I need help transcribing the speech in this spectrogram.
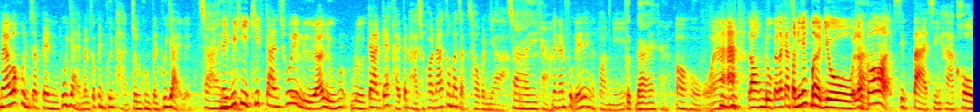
แม้ว่าคุณจะเป็นผู้ใหญ่มันก็เป็นพื้นฐานจนคุณเป็นผู้ใหญ่เลยใช่ในวิธีคิดการช่วยเหลือหรือหรือการแก้ไขปัญหาเฉพาะหน้าก็มาจากชาวปัญญาใช่ค่ะดังนั้นฝึกได้ตั้งแต่ตอนนี้ฝึกได้ค่ะโอ้โหนะอะลองดูกันแล้วกันตอนนี้ยังเปิดอยู่ แล้วก็ 18 สิงหาคม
